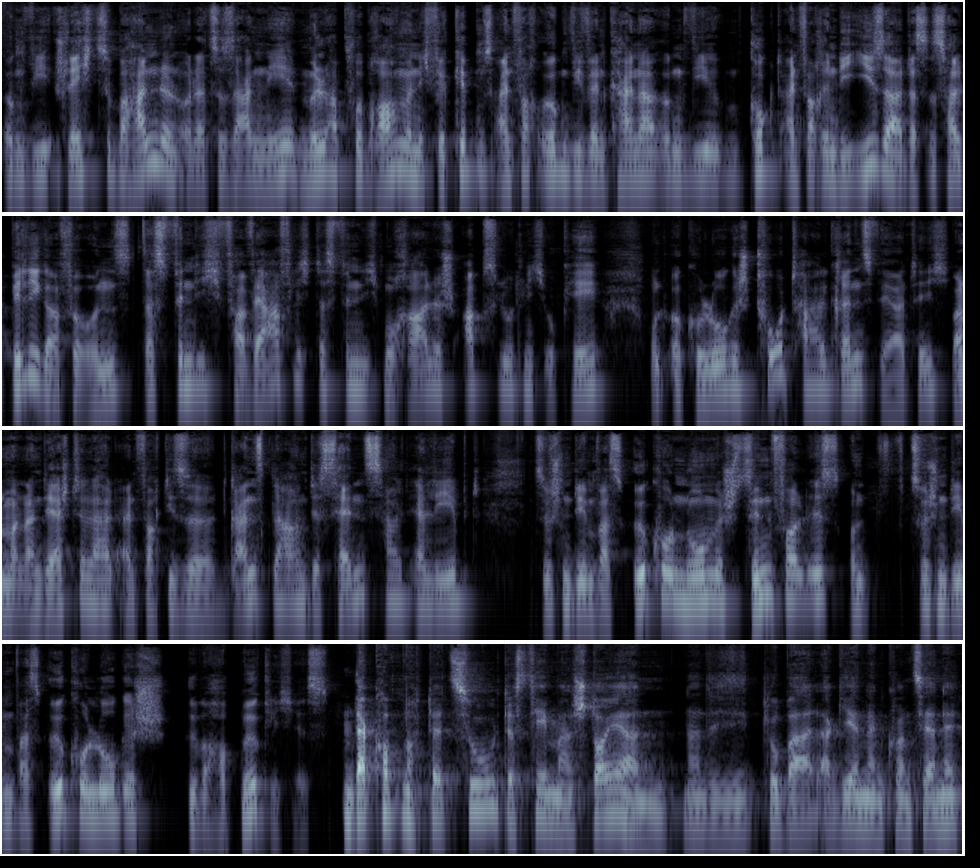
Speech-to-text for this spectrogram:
irgendwie schlecht zu behandeln oder zu sagen, nee, Müllabfuhr brauchen wir nicht, wir kippen es einfach irgendwie, wenn keiner irgendwie guckt, einfach in die Isar, das ist halt billiger für uns. Das finde ich verwerflich, das finde ich moralisch absolut nicht okay und ökologisch total grenzwertig, weil man an der Stelle halt einfach diese ganz klaren Dissens halt erlebt zwischen dem, was ökonomisch sinnvoll ist und zwischen dem, was ökologisch überhaupt möglich ist. Und da kommt noch dazu das Thema Steuern. Die global agierenden Konzerne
